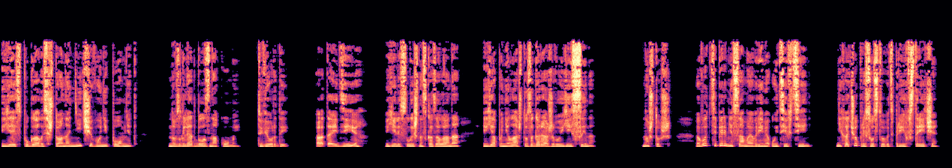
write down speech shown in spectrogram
и я испугалась, что она ничего не помнит, но взгляд был знакомый, твердый. «Отойди», — еле слышно сказала она, и я поняла, что загораживаю ей сына. Ну что ж, вот теперь мне самое время уйти в тень. Не хочу присутствовать при их встрече.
